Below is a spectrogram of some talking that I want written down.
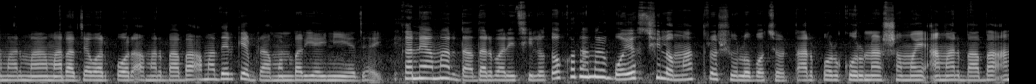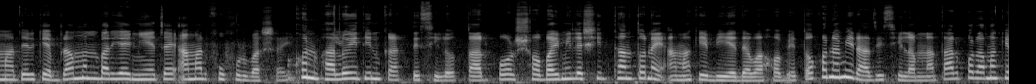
আমার মা মারা যাওয়ার পর আমার বাবা আমাদেরকে ব্রাহ্মণবাড়িয়ায় নিয়ে যায়। এখানে আমার দাদার বাড়ি ছিল। তখন আমার বয়স ছিল মাত্র ষোলো বছর। তারপর করোনার সময় আমার বাবা আমাদেরকে ব্রাহ্মণবাড়িয়ায় নিয়ে যায় আমার ফুফুর বাসায়। তখন ভালোই দিন কাটতেছিল, তারপর সবাই মিলে সিদ্ধান্ত নেয় আমাকে বিয়ে দেওয়া হবে। তখন আমি রাজি ছিলাম না, তারপর আমাকে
